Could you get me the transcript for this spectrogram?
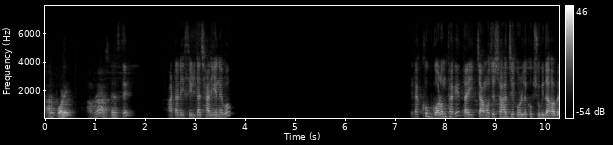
তারপরে আমরা আস্তে আস্তে আটার এই সিলটা ছাড়িয়ে নেব। এটা খুব গরম থাকে, তাই চামচের সাহায্যে করলে খুব সুবিধা হবে।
